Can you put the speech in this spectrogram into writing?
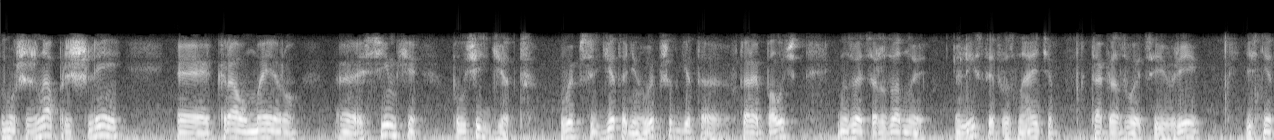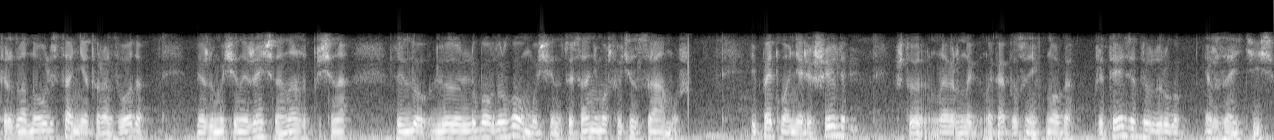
муж и жена, пришли э, к Рау Мейеру э, Симхи получить гет. Выписать гет, один выпишет гет, а вторая получит. Называется разводной лист, это вы знаете, так разводятся евреи. Если нет разводного листа, нет развода между мужчиной и женщиной, она запрещена для любого другого мужчины, то есть она не может выйти замуж. И поэтому они решили, что, наверное, накопилось у них много претензий друг к другу, разойтись.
